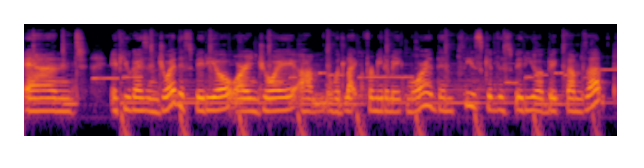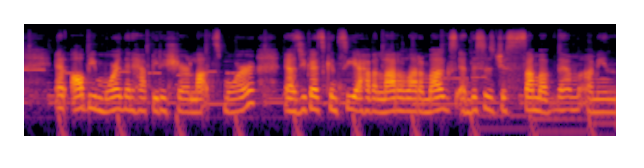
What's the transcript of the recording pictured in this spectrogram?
And if you guys enjoy this video or enjoy, um, would like for me to make more, then please give this video a big thumbs up and I'll be more than happy to share lots more. Now, as you guys can see, I have a lot, a lot of mugs, and this is just some of them. I mean,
